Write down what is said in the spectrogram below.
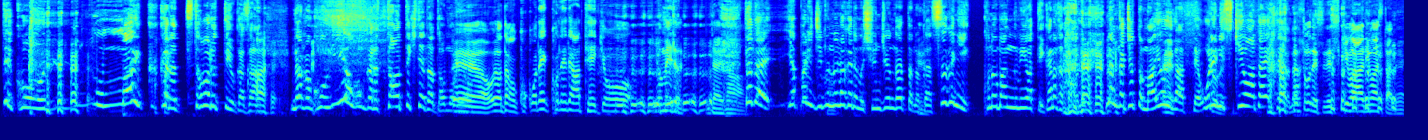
てこう もうマイクから伝わるっていうかさ、なんかこうイヤホンから伝わってきてたと思うよ。ええいやだからここでこれであ提供読めるみたいな。ただやっぱり自分の中でも瞬順があったのか、すぐにこの番組はっていかなかったもんね。なんかちょっと迷いがあって俺に隙を与えたよなそうですね隙はありましたね。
